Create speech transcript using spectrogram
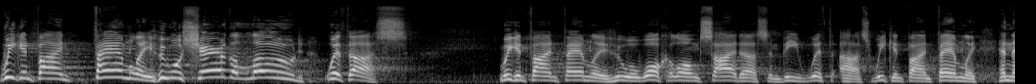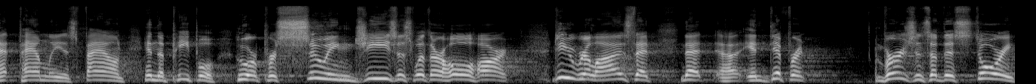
We can find family who will share the load with us. We can find family who will walk alongside us and be with us. We can find family, and that family is found in the people who are pursuing Jesus with their whole heart. Do you realize that, that uh, in different versions of this story.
